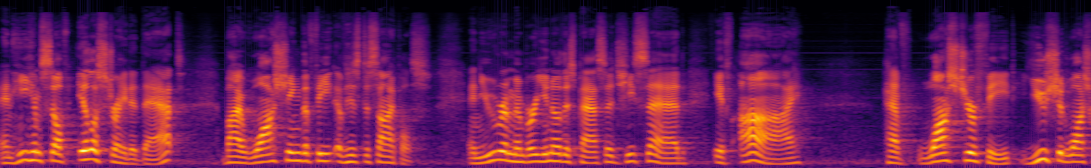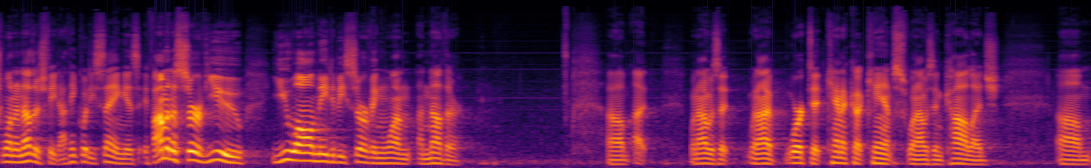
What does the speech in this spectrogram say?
And he himself illustrated that by washing the feet of his disciples. And you remember, you know this passage, he said, If I have washed your feet, you should wash one another's feet. I think what he's saying is if I'm going to serve you, you all need to be serving one another. Um, I, when, I was at, when I worked at Kanakuk camps when I was in college, um,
